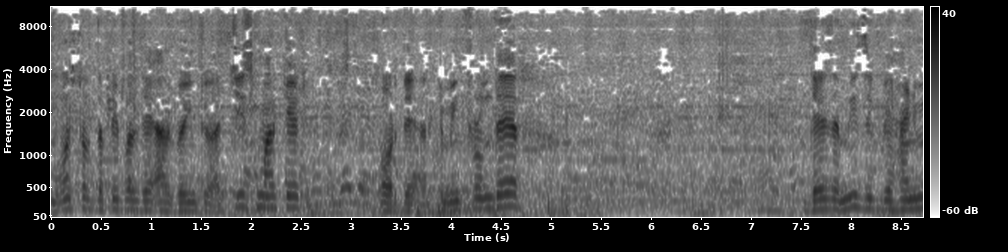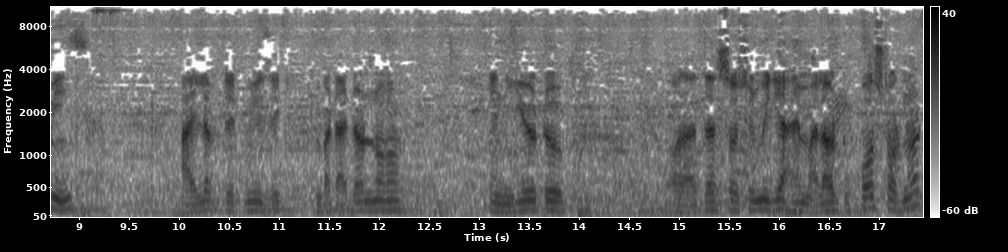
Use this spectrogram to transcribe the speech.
most of the people they are going to a cheese market or they are coming from there. There's a music behind me. I love that music but i don't know in youtube or other social media i'm allowed to post or not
